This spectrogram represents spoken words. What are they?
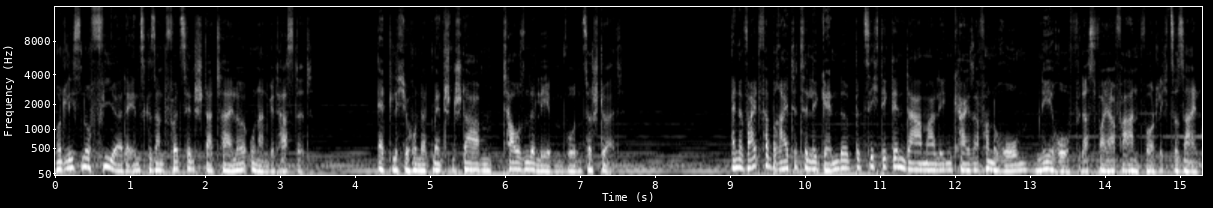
und ließ nur vier der insgesamt 14 Stadtteile unangetastet. Etliche hundert Menschen starben, tausende Leben wurden zerstört. Eine weit verbreitete Legende bezichtigt den damaligen Kaiser von Rom, Nero, für das Feuer verantwortlich zu sein.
